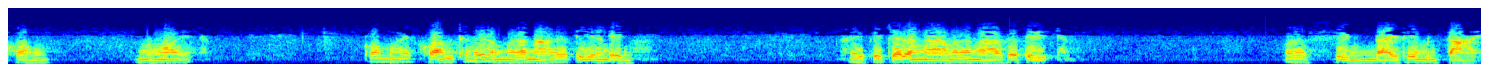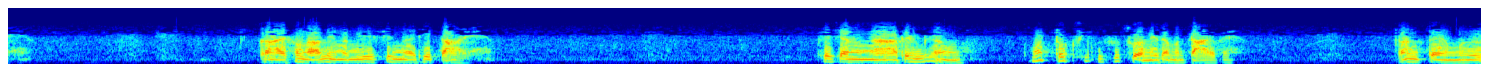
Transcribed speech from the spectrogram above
ของน้อย ก็หมายความถึงเรื่องมรณาสตีนั่นเอง ให้พิจารณามรณาสติ ว่าสิ่งใดที่มันตาย กายของเราเนี่ยมันมีสิ่งใดที่ตาย พิจารณาถึงเรื่องวัดทุกสิ่งทุกส่วนนี้แต่มันตายไป ตั้งแต่มือ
